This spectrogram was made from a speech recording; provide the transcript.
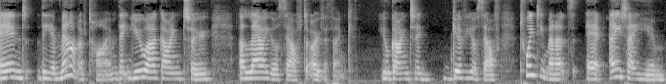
and the amount of time that you are going to allow yourself to overthink. You're going to give yourself 20 minutes at 8 a.m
